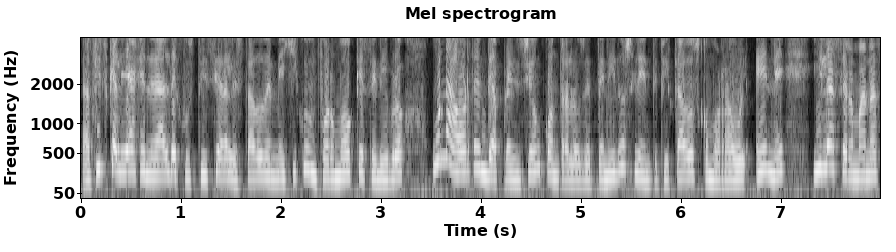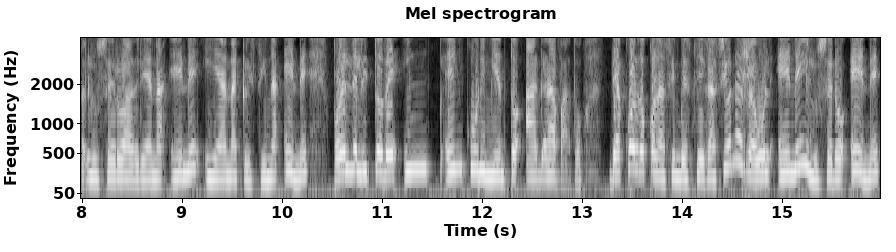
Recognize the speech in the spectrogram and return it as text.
La Fiscalía General de Justicia del Estado de México informó que se libró una orden de aprehensión contra los detenidos identificados como Raúl N y las hermanas Lucero Adriana N y Ana Cristina N por el delito de encubrimiento agravado. De acuerdo con las investigaciones, Raúl N. y Lucero N.,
